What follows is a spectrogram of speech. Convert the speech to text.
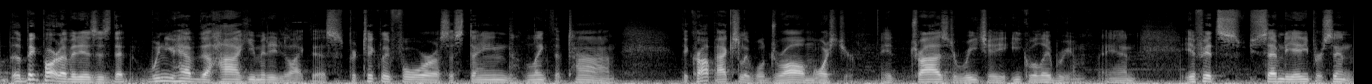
The big part of it is is that when you have the high humidity like this, particularly for a sustained length of time, the crop actually will draw moisture. It tries to reach a equilibrium and if it's 70 80%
